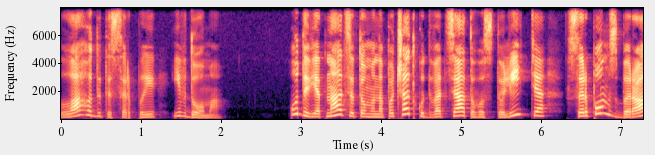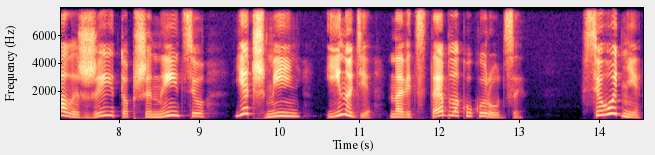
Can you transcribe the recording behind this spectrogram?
лагодити серпи і вдома. У 19-му на початку 20-го століття серпом збирали жито, пшеницю, ячмінь, іноді навіть стебла кукурудзи. Сьогодні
